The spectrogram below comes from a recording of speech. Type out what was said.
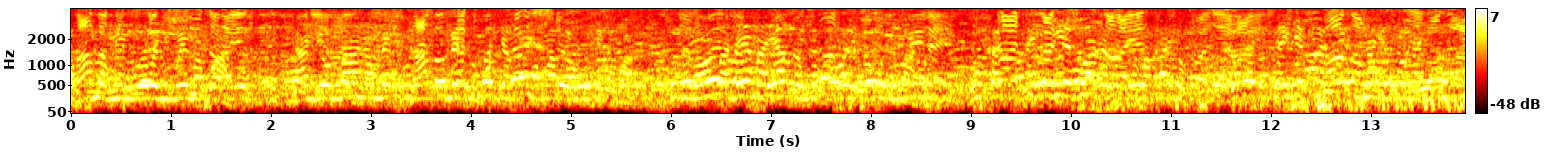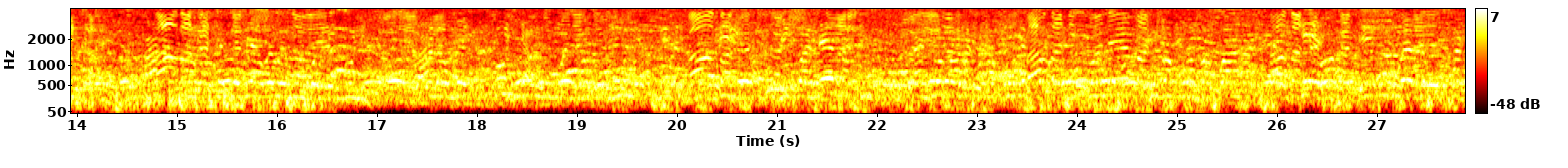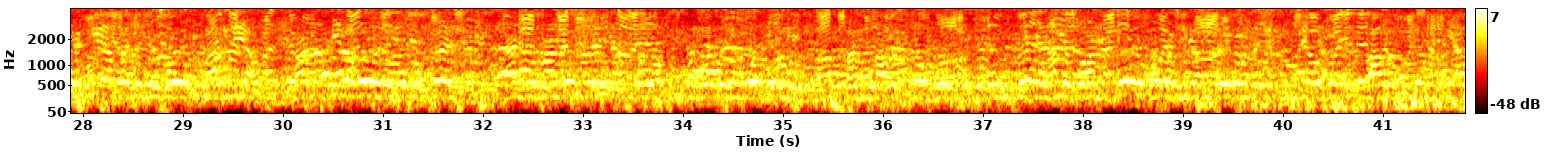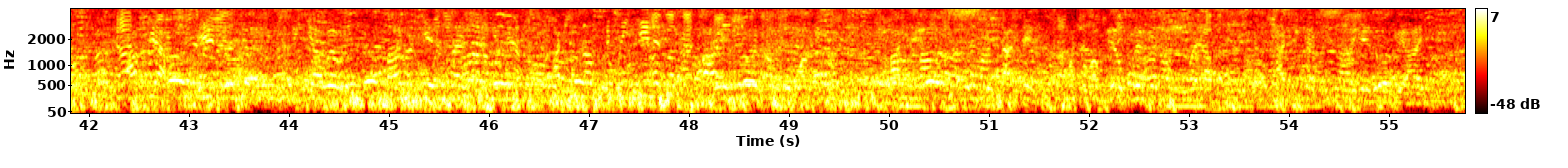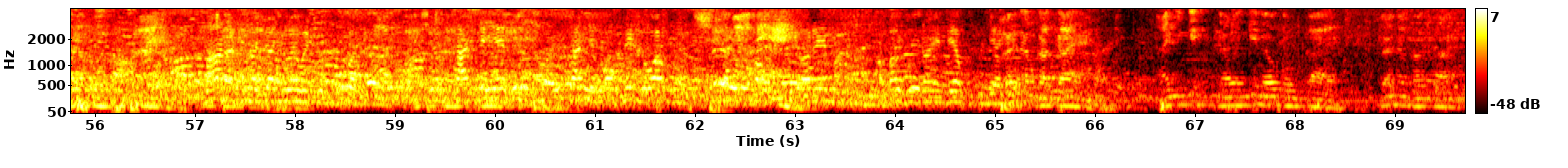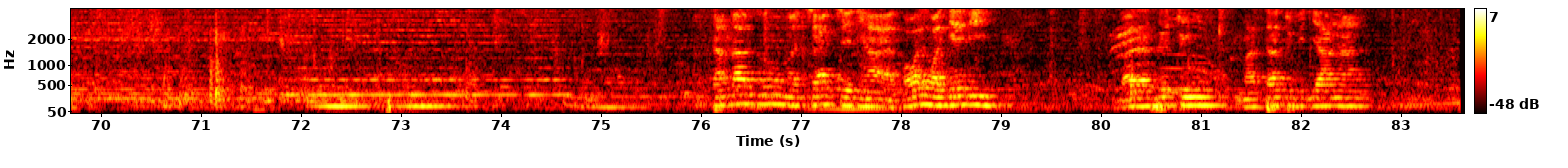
unataka kujua mimi wewe ni mwema Bwana, na ndio maana umetuwezesha. Tunaomba Asante Yesu, asante kwa upendo wako, asante kwa upendo rema ambao unaendelea kutujalia. Huko. Tangazo machache ni haya kwa wale wageni, dada zetu matatu vijana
